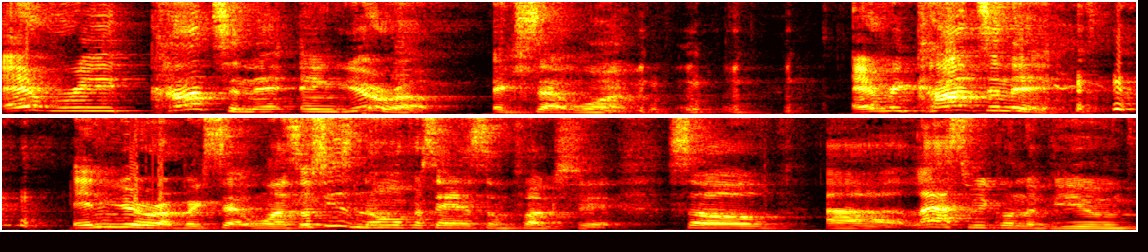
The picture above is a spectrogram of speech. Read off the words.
every continent in Europe except one. every continent in Europe except one. So she's known for saying some fuck shit. So uh, last week on the View,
